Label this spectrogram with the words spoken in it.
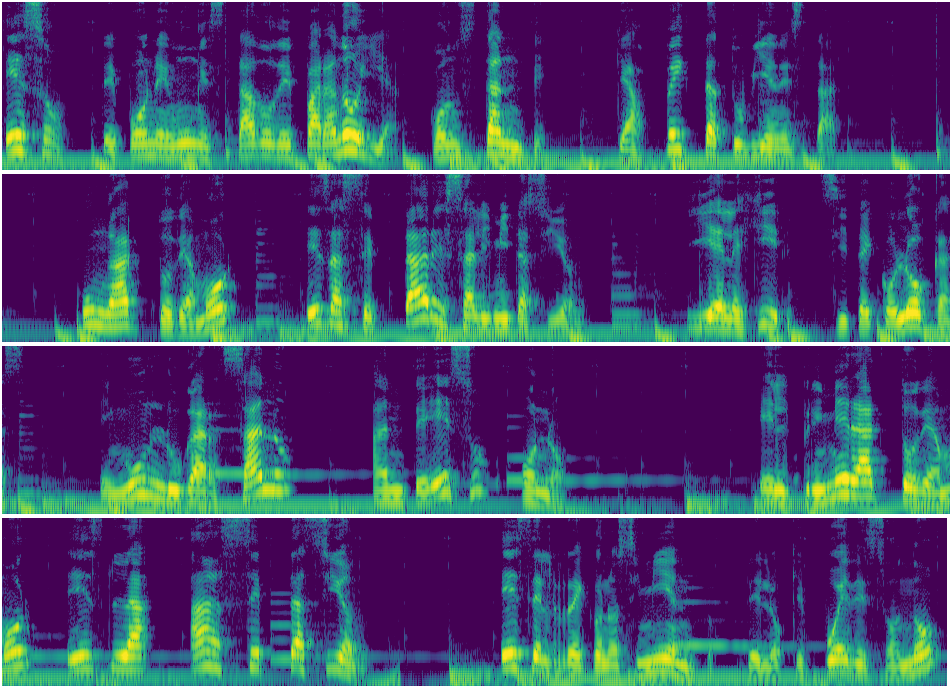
Eso te pone en un estado de paranoia constante que afecta tu bienestar. Un acto de amor es aceptar esa limitación y elegir si te colocas en un lugar sano ante eso o no. El primer acto de amor es la aceptación. Es el reconocimiento de lo que puedes o no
